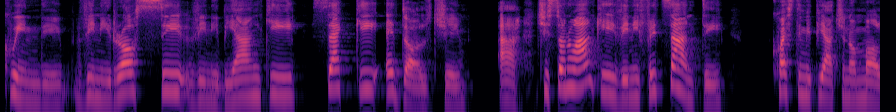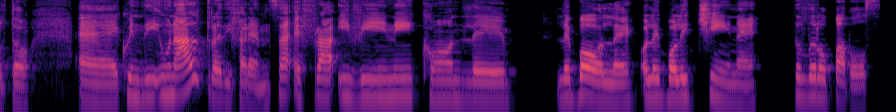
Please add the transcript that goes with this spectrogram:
Quindi vini rossi, vini bianchi, secchi e dolci. Ah, ci sono anche i vini frizzanti. Questi mi piacciono molto. Eh, quindi un'altra differenza è fra i vini con le le bolle o le bollicine, the little bubbles,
